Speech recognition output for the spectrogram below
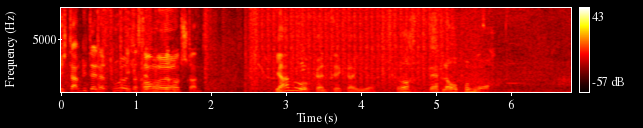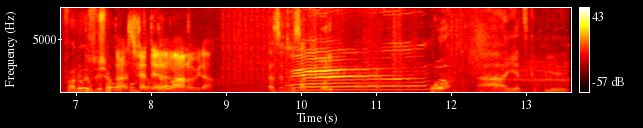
Ich danke der Natur, Ich dass der komme. Baum da dort stand. Wir haben überhaupt keinen Trecker hier. Doch, der blaue Punkt. Fahr Der los, ich hab... Da fährt auf der. Rano wieder. Das ist interessant. Ich wurde, Oh. Ah, jetzt kapier ich.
